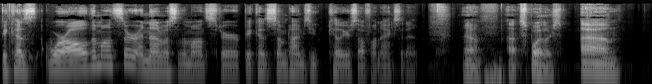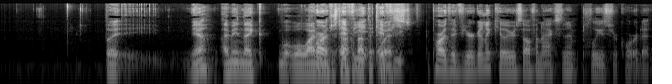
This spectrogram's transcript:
because we're all the monster and none of us are the monster because sometimes you kill yourself on accident. Yeah. Uh, spoilers. Um. But yeah, I mean, like, well, well, why don't we just talk about you- the if twist? You, Parth, if you're gonna kill yourself on accident, please record it.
